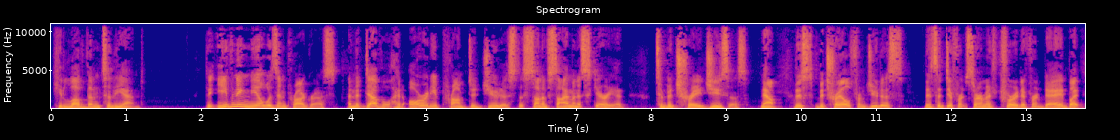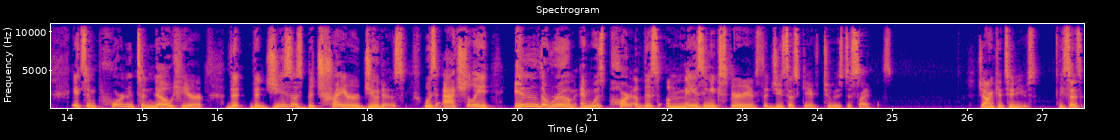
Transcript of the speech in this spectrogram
he loved them to the end. The evening meal was in progress, and the devil had already prompted Judas, the son of Simon Iscariot, to betray Jesus. Now, this betrayal from Judas, that's a different sermon for a different day, but it's important to know here that, that Jesus' betrayer, Judas, was actually in the room and was part of this amazing experience that Jesus gave to his disciples. John continues. He says,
